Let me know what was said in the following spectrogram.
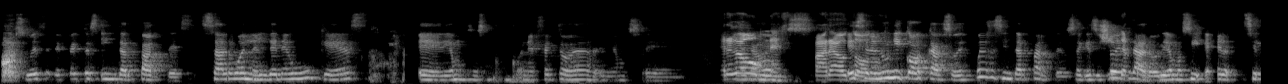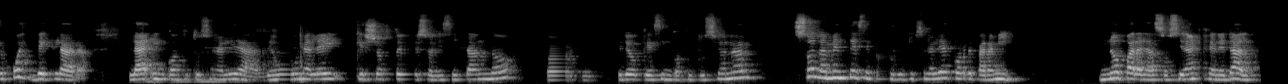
a su vez el efecto es interpartes, salvo en el DNU que es, eh, digamos, con efecto, digamos... Eh, Erga omnes, para Es el único caso, después es interparte, o sea que si yo declaro, digamos, si el, si el juez declara la inconstitucionalidad de una ley que yo estoy solicitando, porque creo que es inconstitucional, solamente esa inconstitucionalidad corre para mí, no para la sociedad en general.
